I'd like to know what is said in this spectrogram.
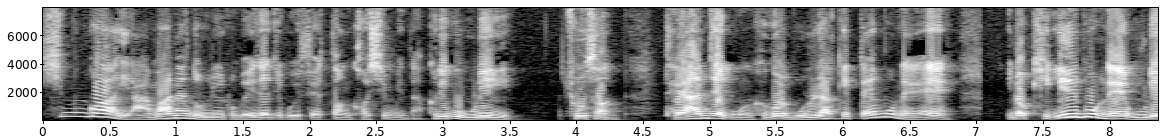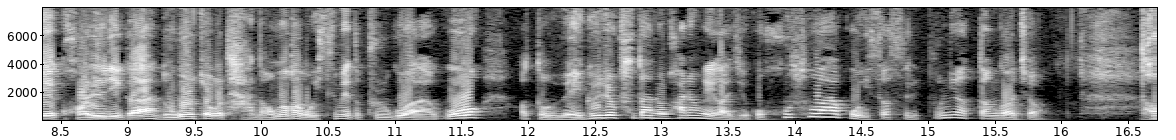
힘과 야만의 논리로 맺어지고 있었던 것입니다. 그리고 우리 조선, 대한제국은 그걸 몰랐기 때문에 이렇게 일본에 우리의 권리가 노골적으로 다 넘어가고 있음에도 불구하고 어떤 외교적 수단을 활용해가지고 호소하고 있었을 뿐이었던 거죠. 더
